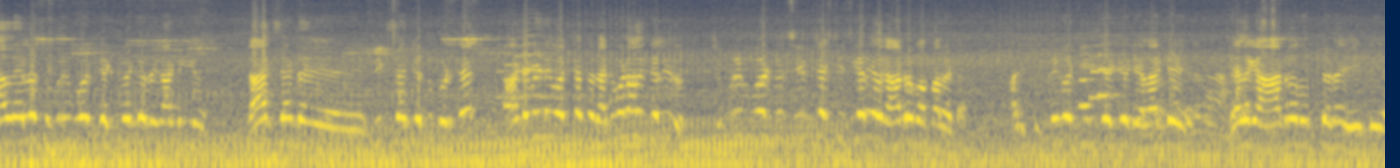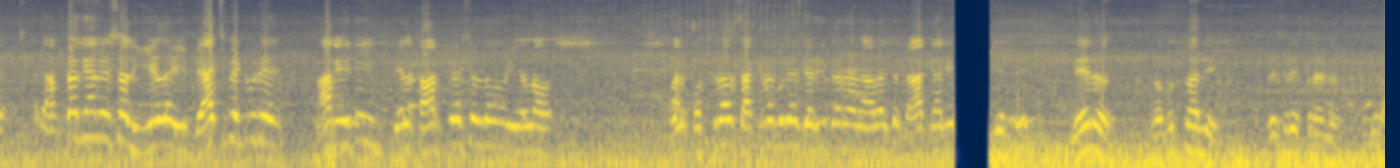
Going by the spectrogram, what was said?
ఆన్లైన్లో supreme court judgement regarding docs and fix అని చెప్పి కొడితే ఆటోమేటిక్గా వచ్చేస్తుంది. అది కూడా వాళ్ళకి తెలియదు సుప్రీంకోర్టు చీఫ్ జస్టిస్ గారు వీళ్ళకి ఆర్డర్ పంపాలంట. అది సుప్రీంకోర్టు చీఫ్ జస్టిస్ ఎలాంటి వీళ్ళకి ఆర్డర్ పంపుతాడా ఏంటి? అది అర్థం కాని విషయాలు వీళ్ళ ఈ బ్యాచ్ పెట్టుకుని నాకైతే వీళ్ళ కార్పొరేషన్లో వీళ్ళ మన పుస్తకాలు సక్రమంగా జరుగుతారని ఆలోచన నాకు కానీ చెప్పి నేను ప్రభుత్వాన్ని ప్రశ్నిస్తున్నాను. మీరు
